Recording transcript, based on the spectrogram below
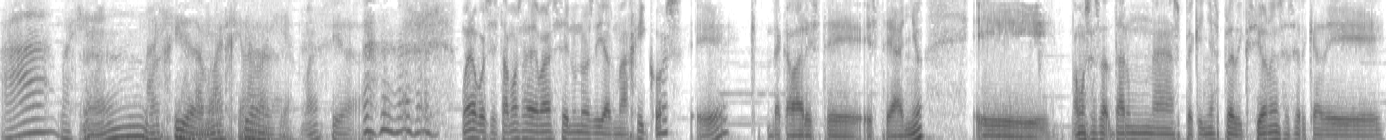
Ah, magia. Ah, magia, magia, la magia. bueno, pues estamos además en unos días mágicos ¿eh? de acabar este, este año. Eh, vamos a dar unas pequeñas predicciones acerca de,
